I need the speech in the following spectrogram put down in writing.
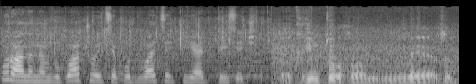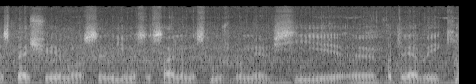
Пораненим виплачується по 25 тисяч. Крім того, ми забезпечуємо своїми соціальними службами всі е, потреби, які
